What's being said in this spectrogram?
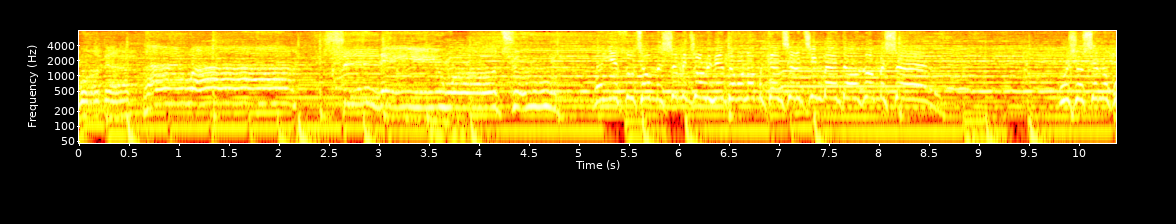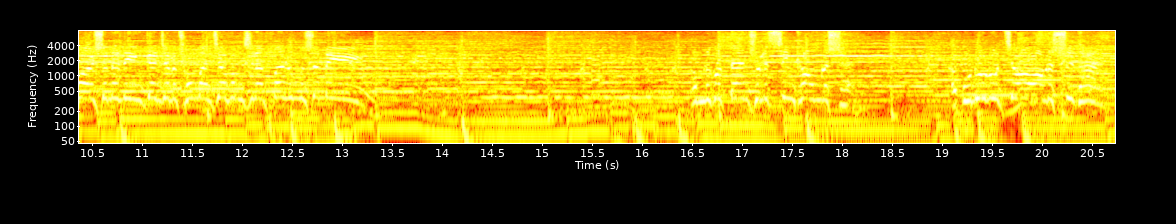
我的盼望是你我。主，让耶稣成我们生命中的源头，让我们更加的敬拜祷告我们神。我说神的话语、神的灵更加的充满，将我们现在丰盛的生命。让我们能够单纯的信靠我们的神，而不落入骄傲的试探。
